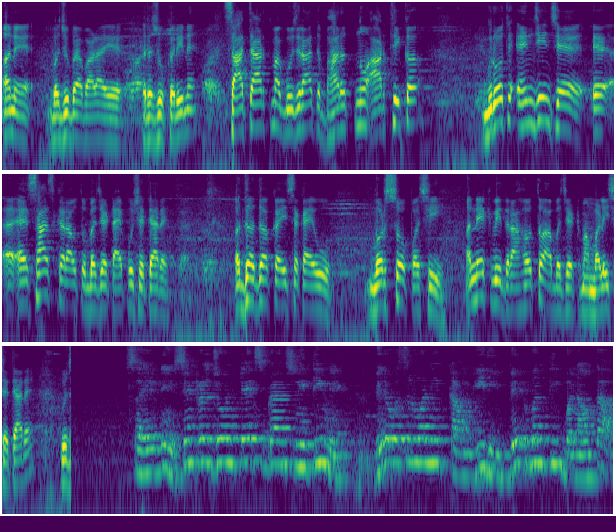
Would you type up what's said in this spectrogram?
અને વજુભાઈ વાળાએ રજૂ કરીને સાચા અર્થમાં ગુજરાત ભારતનું આર્થિક ગ્રોથ એન્જિન છે એ અહેસાસ કરાવતું બજેટ આપ્યું છે ત્યારે અધધ કહી શકાય એવું વર્ષો પછી અનેકવિધ રાહતો આ બજેટમાં મળી છે ત્યારે શહેરની સેન્ટ્રલ ઝોન ટેક્સ બ્રાન્ચની ટીમે વેરો વસૂલવાની કામગીરી વેગવંતી બનાવતા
